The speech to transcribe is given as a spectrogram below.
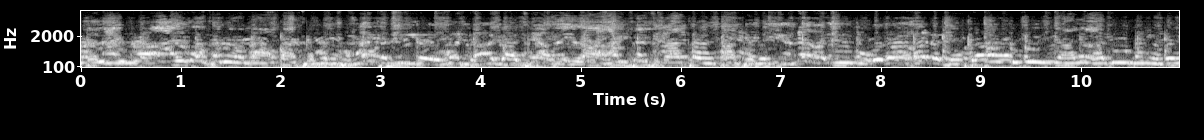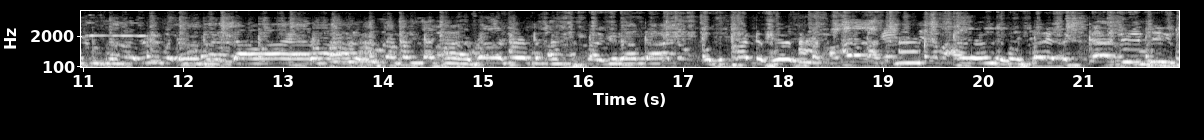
wallahi ko ai ba ka ne ba ba ta mutu haka dinga wanda aka ce a mai har ta ba ka ba ta mutu na habibu da hana duka da na habibu ne bai kuka habibu da ban dawa ya rawa da ban da ka zo da an ba gidan da a fitar da so Allah ka yi da ba a yi da sai ABP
